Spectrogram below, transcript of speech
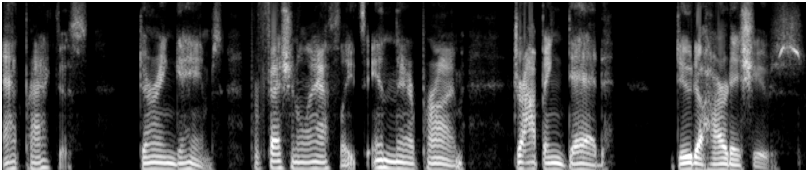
at practice, during games, professional athletes in their prime dropping dead due to heart issues,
